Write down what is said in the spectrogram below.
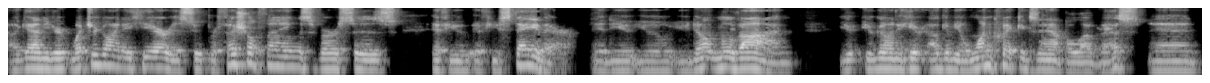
again you're what you're going to hear is superficial things versus if you if you stay there and you you you don't move on you, you're going to hear i'll give you one quick example of this. And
